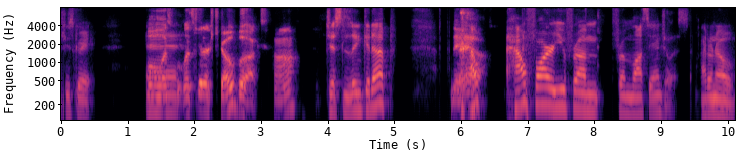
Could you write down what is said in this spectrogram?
She's great. Well, let's let's get a show booked, huh? just link it up. Yeah. How how far are you from from Los Angeles? I don't know.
